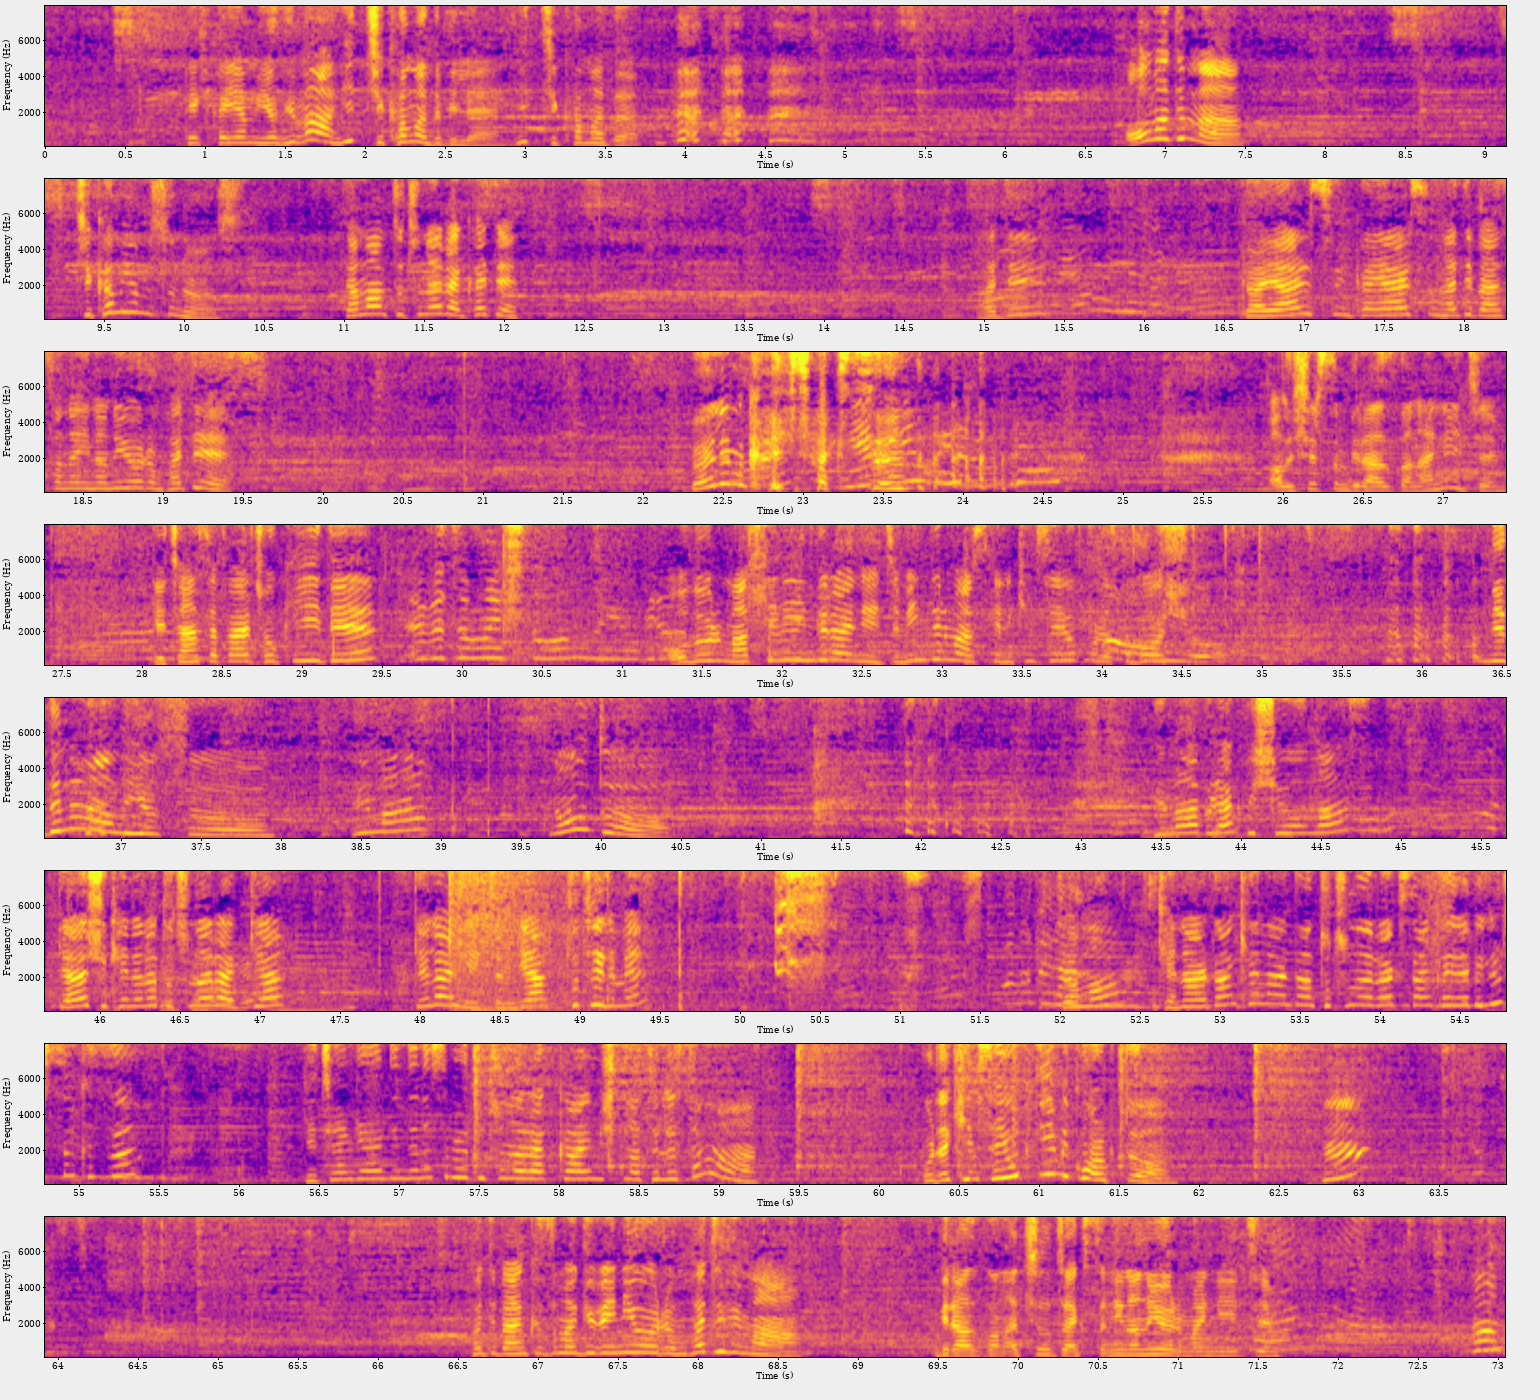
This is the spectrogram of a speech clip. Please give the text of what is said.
pek kayamıyor. Hüma hiç çıkamadı bile. Hiç çıkamadı. Olmadı mı? Çıkamıyor musunuz? Tamam tutunarak hadi. Hadi. Kayarsın kayarsın. Hadi ben sana inanıyorum. Hadi. Böyle mi kayacaksın? Alışırsın birazdan anneciğim. Geçen sefer çok iyiydi. Evet ama işte olmuyor. Biraz Olur maskeni indir anneciğim. İndir maskeni. Kimse yok burası boş. Neden ağlıyorsun? Hüma ne oldu? Hüma bırak bir şey olmaz. Gel şu kenara tutunarak gel. Gel anneciğim gel. Tut elimi. Tamam. Kenardan kenardan tutunarak sen kayabilirsin kızım. Geçen geldiğinde nasıl böyle tutunarak kaymıştın hatırlasana. Burada kimse yok diye mi korktun? Hı? Hadi ben kızıma güveniyorum. Hadi Hüma. Birazdan açılacaksın inanıyorum anneciğim. Yok.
